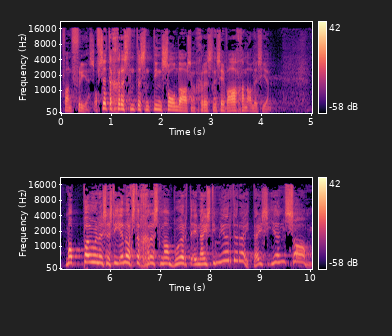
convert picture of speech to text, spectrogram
van vrees. Of sit 'n Christen tussen 10 sondaars en Christene sê waar gaan alles heen? Maar Paulus is die enigste Christen aan boord en hy's die meerderheid. Hy's eensaam.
